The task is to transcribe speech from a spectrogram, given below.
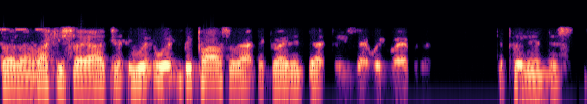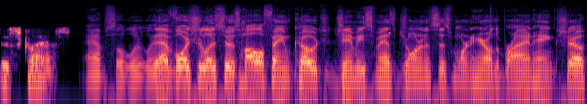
but uh, like you say, I just, it wouldn't be possible without the great inductees that we were able to to put in this this class. Absolutely. That voice you're listening to is Hall of Fame coach Jimmy Smith joining us this morning here on the Brian Hanks Show,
